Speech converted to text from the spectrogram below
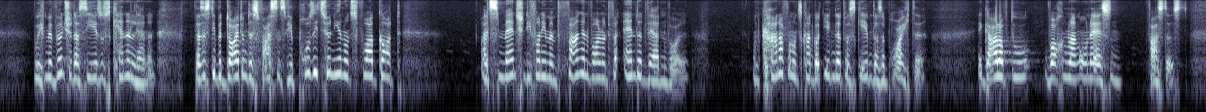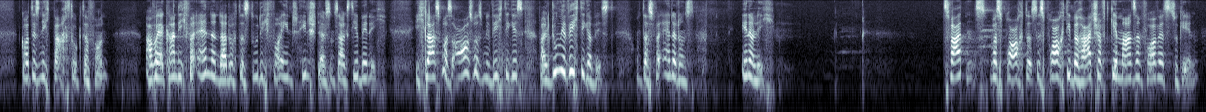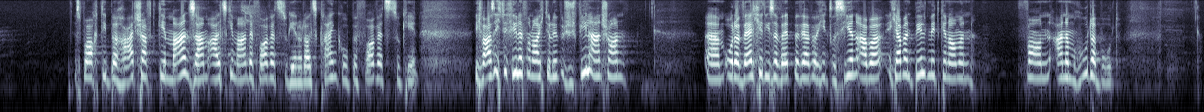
wo ich mir wünsche, dass sie Jesus kennenlernen. Das ist die Bedeutung des Fastens. Wir positionieren uns vor Gott als Menschen, die von ihm empfangen wollen und verändert werden wollen. Und keiner von uns kann Gott irgendetwas geben, das er bräuchte. Egal, ob du wochenlang ohne Essen fastest. Gott ist nicht beeindruckt davon. Aber er kann dich verändern dadurch, dass du dich vor ihn hinstellst und sagst, hier bin ich. Ich lasse was aus, was mir wichtig ist, weil du mir wichtiger bist. Und das verändert uns innerlich. Zweitens, was braucht es? Es braucht die Bereitschaft, gemeinsam vorwärts zu gehen. Es braucht die Bereitschaft, gemeinsam als Gemeinde vorwärts zu gehen oder als Kleingruppe vorwärts zu gehen. Ich weiß nicht, wie viele von euch die Olympischen Spiele anschauen ähm, oder welche dieser Wettbewerbe euch interessieren, aber ich habe ein Bild mitgenommen von einem Ruderboot.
